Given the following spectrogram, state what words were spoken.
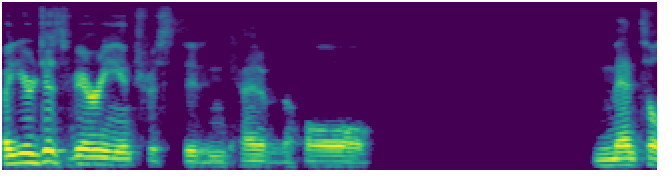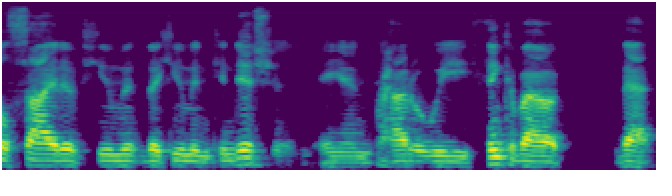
but you're just very interested in kind of the whole mental side of human the human condition and right. how do we think about that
